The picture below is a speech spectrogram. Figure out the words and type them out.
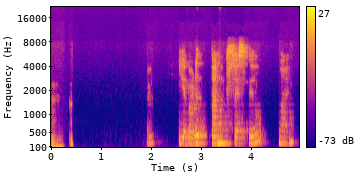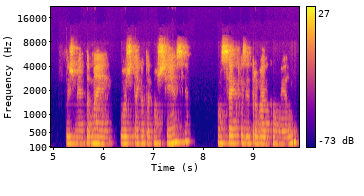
Uhum. Okay. E agora está no processo dele, não é? Felizmente a mãe hoje tem outra consciência, consegue fazer trabalho com ele,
